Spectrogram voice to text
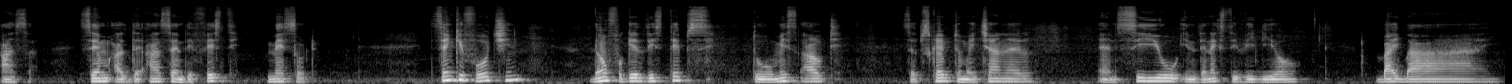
answer. Same as the answer in the first method. Thank you for watching. Don't forget these steps to miss out. Subscribe to my channel and see you in the next video. Bye bye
